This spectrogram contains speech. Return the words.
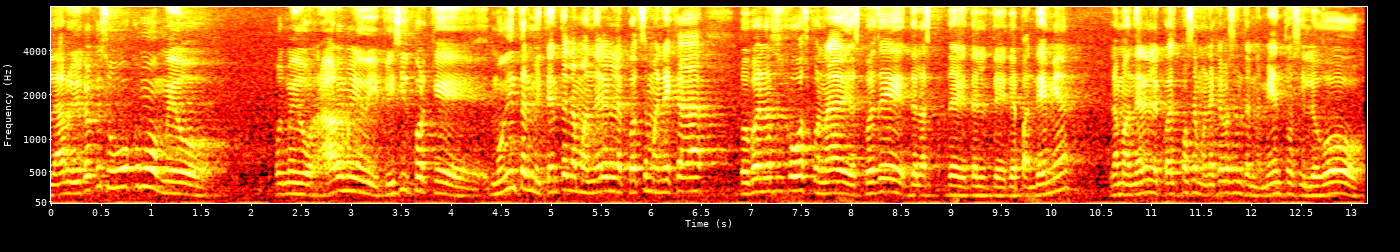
Claro, yo creo que estuvo como medio, pues medio raro, medio difícil, porque muy intermitente la manera en la cual se maneja, pues bueno, esos juegos con ADE después de, de, las, de, de- de- de pandemia, la manera en la cual pues, se manejan los entrenamientos y luego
